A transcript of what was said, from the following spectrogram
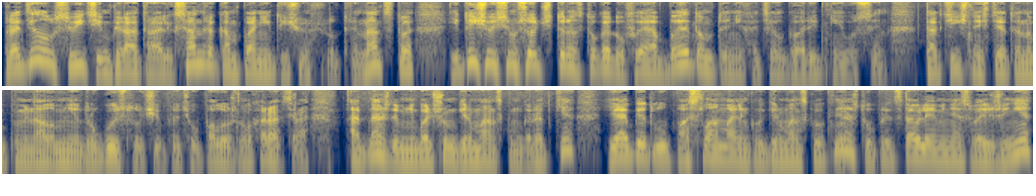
проделал в свите императора Александра кампании 1813 и 1814 годов, и об этом-то не хотел говорить мне его сын. Тактичность это напоминала мне другой случай противоположного характера. Однажды в небольшом германском городке я обедал у посла маленького германского княжества, представляя меня своей жене,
